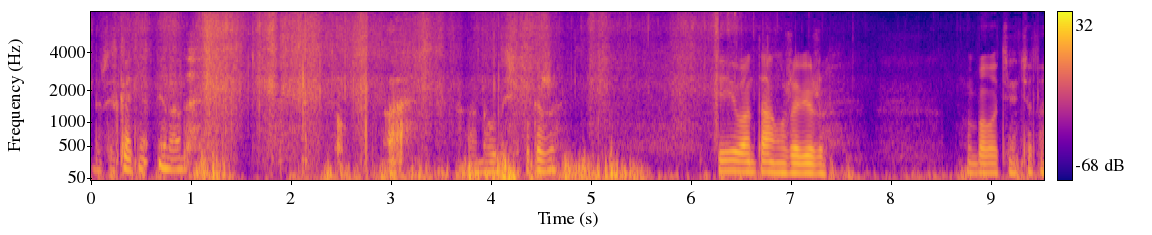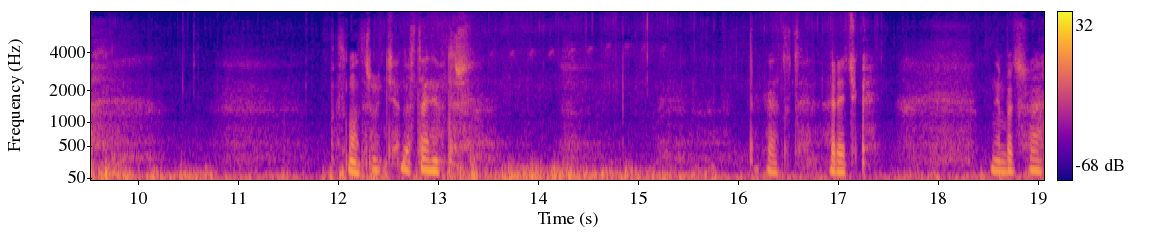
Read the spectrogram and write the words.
Даже искать не, не надо. А, ладно, вот еще покажу. И вон там уже вижу. В болоте что-то. Посмотрим, что достанем тоже. Такая тут речка небольшая.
